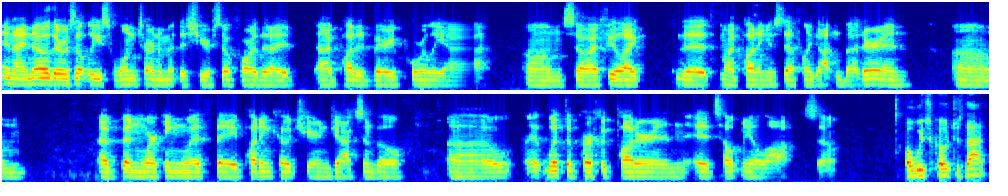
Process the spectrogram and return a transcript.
and I know there was at least one tournament this year so far that I I putted very poorly at. Um, so I feel like that my putting has definitely gotten better, and um, I've been working with a putting coach here in Jacksonville uh, with the perfect putter, and it's helped me a lot. So. Oh, which coach is that?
